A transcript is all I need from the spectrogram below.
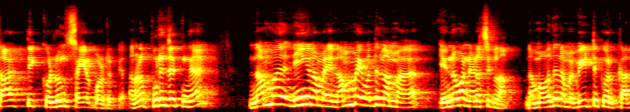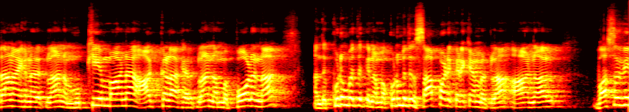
தாழ்த்தி கொள்ளும் செயல்பாடு இருக்கு. அதனால் புரிஞ்சுக்குங்க. நம்ம நீங்கள் நம்ம நம்மை வந்து நம்ம என்னவோ நினச்சிக்கலாம். நம்ம வந்து நம்ம வீட்டுக்கு ஒரு கதாநாயகனாக இருக்கலாம் நம்ம முக்கியமான ஆட்களாக இருக்கலாம் நம்ம போலனா அந்த குடும்பத்துக்கு நம்ம குடும்பத்துக்கு சாப்பாடு கிடைக்காம இருக்கலாம். ஆனால் வசதி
